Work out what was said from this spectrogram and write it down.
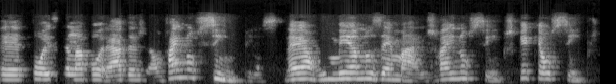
é, coisas elaboradas, não. Vai no simples, né? O menos é mais, vai no simples. O que, que é o simples?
